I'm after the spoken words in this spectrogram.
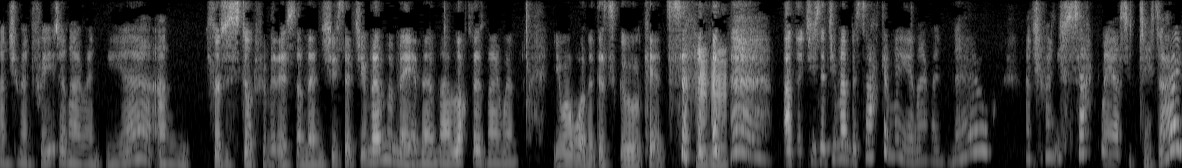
And she went, Freda, and I went, yeah, and sort of stood for a minute, and then she said, "Do you remember me?" And then I looked at her and I went, "You were one of the school kids." Mhm. and then she said, "Do you remember sacking me?" And I went, "No." And she went, "You sacked me." I said, "Did I?"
